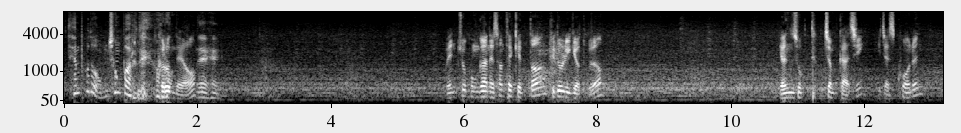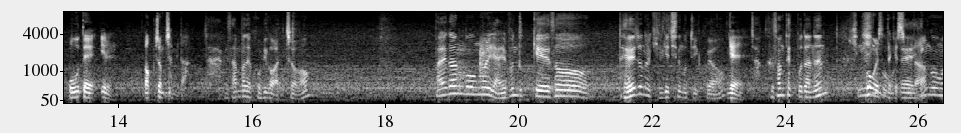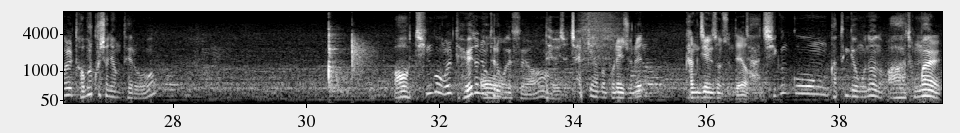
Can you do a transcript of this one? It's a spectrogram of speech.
템포도 엄청 빠르네요. 그렇네요. 네, 왼쪽 공간에 선택했던 뒤돌리기였고요. 연속 득점까지 이제 스코어는 5대 1 넉점 차입니다. 자 여기서 한 번에 고비가 왔죠. 빨간 공을 얇은 두께에서 대회전을 길게 치는 것도 있고요. 예, 자, 그 선택보다는 흰 공을 공, 선택했습니다. 네, 흰 공을 더블 쿠션 형태로. 어, 흰 공을 대회전 형태로 오, 보냈어요. 대회전 짧게 한번 보내주는 강지은 선수인데요. 자, 지금 공 같은 경우는 아 정말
